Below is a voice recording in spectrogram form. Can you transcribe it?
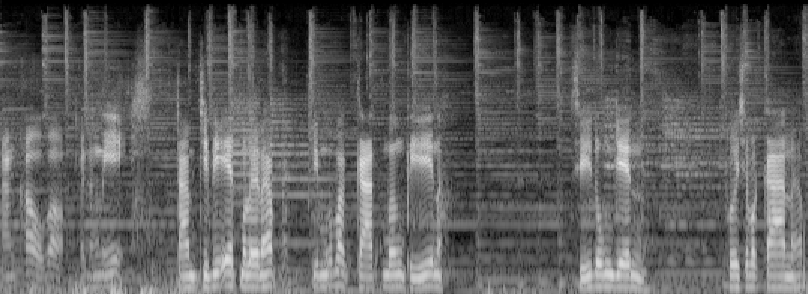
ทางเข้าก็ไปทางนี้ตาม GPS มาเลยนะครับพิมพ์ก็ว่ากาดเมืองผีเนาะสีดงเย็นอำเภอชปการนะครับ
